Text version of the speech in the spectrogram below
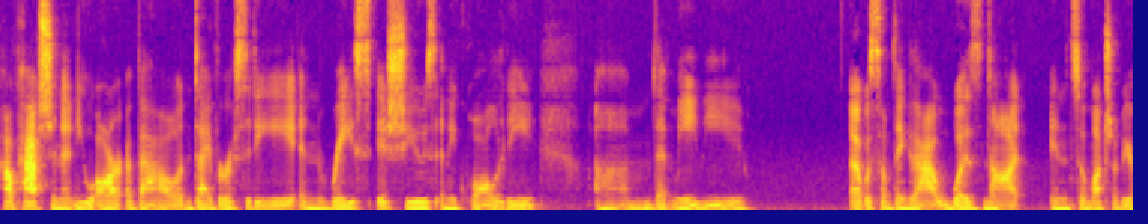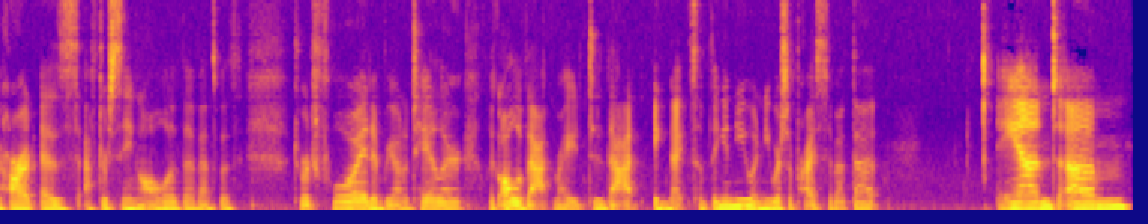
how passionate you are about diversity and race issues and equality. Um, that maybe that was something that was not in so much of your heart as after seeing all of the events with George Floyd and Breonna Taylor, like all of that, right? Did that ignite something in you and you were surprised about that? And um,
